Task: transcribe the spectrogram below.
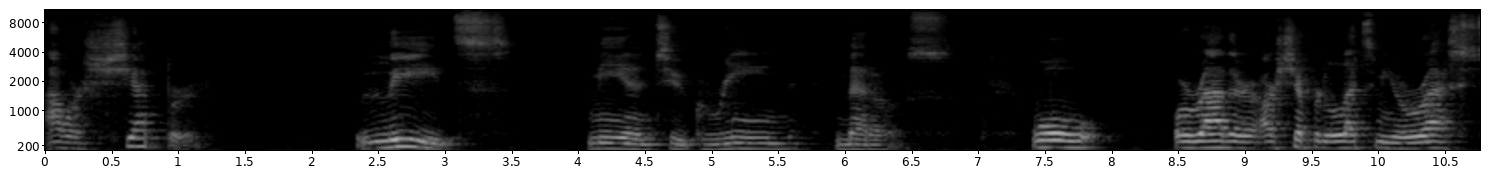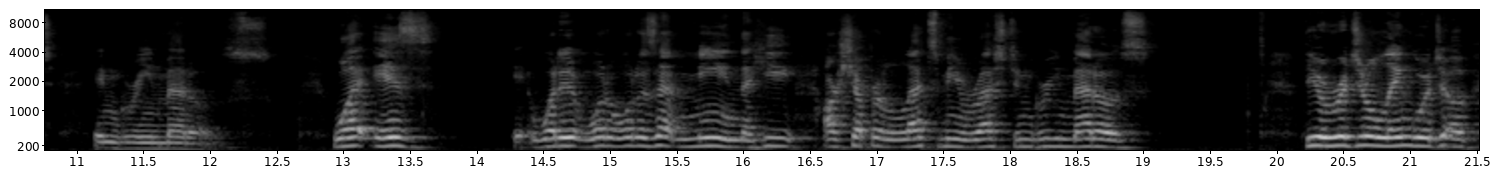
Our shepherd leads me into green meadows. Well, or rather, our shepherd lets me rest in green meadows. What is what, it, what, what does that mean that he, our shepherd, lets me rest in green meadows? The original language of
